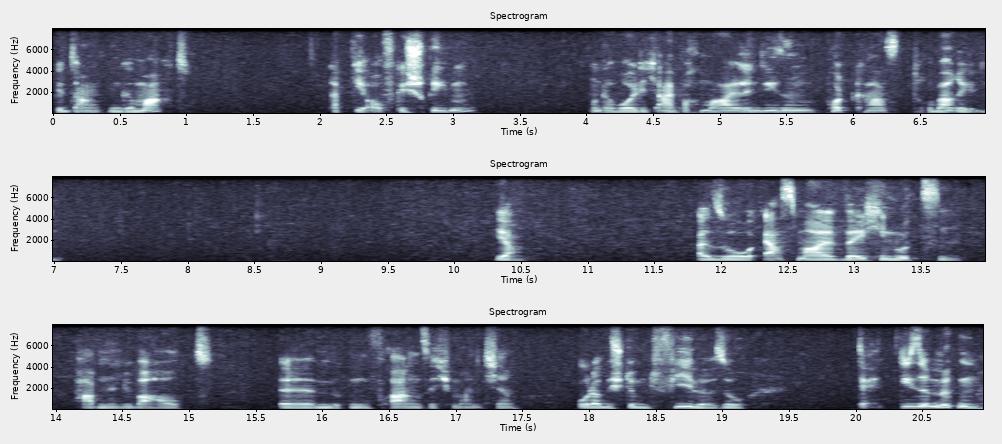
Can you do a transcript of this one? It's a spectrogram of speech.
Gedanken gemacht, habe die aufgeschrieben und da wollte ich einfach mal in diesem Podcast drüber reden. Ja. Also erstmal, welche Nutzen haben denn überhaupt äh, Mücken, fragen sich manche. Oder bestimmt viele. So, diese Mücken,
